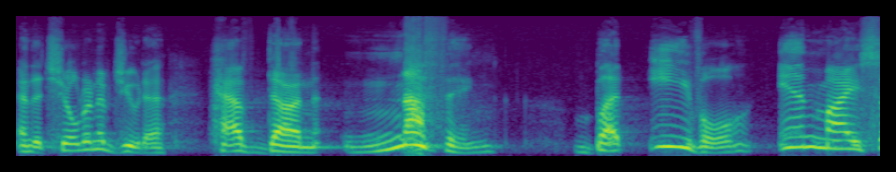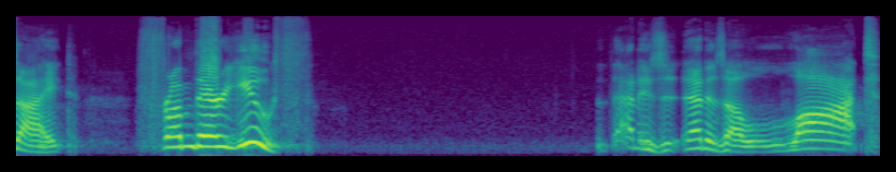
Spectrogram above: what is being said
and the children of Judah have done nothing but evil in my sight from their youth that is, that is a lot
